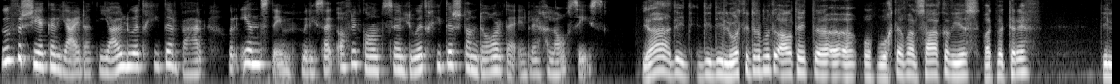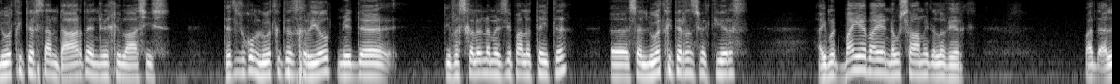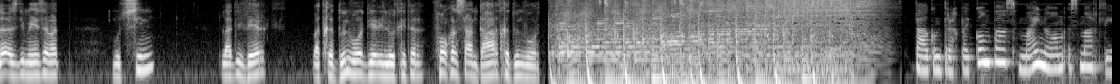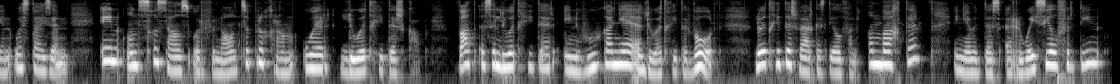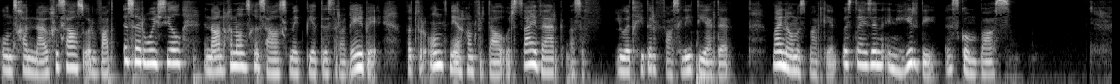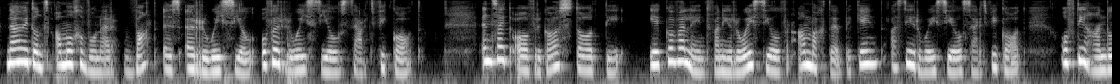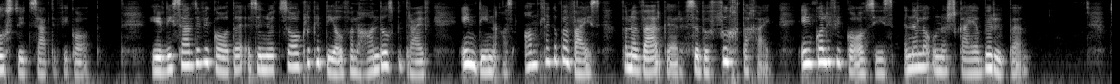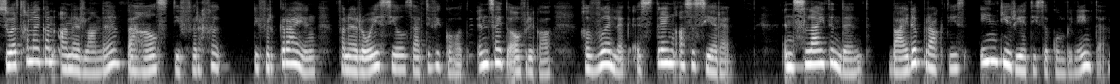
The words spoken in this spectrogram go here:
Hoe verseker jy dat jou loodgieterwerk ooreenstem met die Suid-Afrikaanse loodgieterstandaarde en regulasies? Ja, die die die loodgieter moet altyd uh, uh, op hoogte van sake wees wat betref die loodgieterstandaarde en regulasies. Dit is hoekom loodgieters gereeld met uh, die verskillende munisipaliteite uh se loodgieterinspekteurs hy moet baie baie nou saam met hulle werk want hulle is die mense wat moet sien laat die werk wat gedoen word deur die loodgieter volgens standaard gedoen word Welkom terug by Kompas. My naam is Martleen Oosthuizen en ons gesels oor vanaand se program oor loodgieterskap. Wat is 'n loodgieter en hoe kan jy 'n loodgieter word? Loodgieterswerk is deel van ambagte en jy moet dus 'n rooi seël verdien. Ons gaan nou gesels oor wat is 'n rooi seël en dan gaan ons gesels met Petrus Radebe wat vir ons meer gaan vertel oor sy werk as 'n loodgieter fasiliteerder. My naam is Martleen Oosthuizen en hierdie is Kompas. Nou het ons almal gewonder, wat is 'n rooi seël of 'n rooi seël sertifikaat? In Suid-Afrika staan die ekwivalent van die rooi seël vir ambagte bekend as die rooi seël sertifikaat of die handelstoets sertifikaat. Hierdie sertifikate is 'n noodsaaklike deel van handelsbedryf en dien as amptelike bewys van 'n werker se bevoegdheid en kwalifikasies in hulle onderskeie beroepe. Soortgelyk aan ander lande behels die verge die verkrying van 'n rooi seël sertifikaat in Suid-Afrika gewoonlik 'n streng assessering insluitend beide prakties en teoretiese komponente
